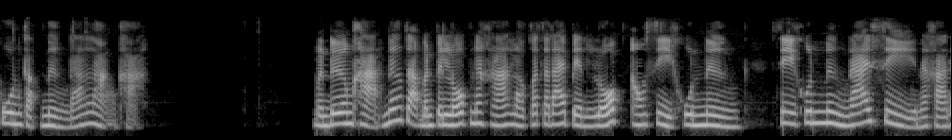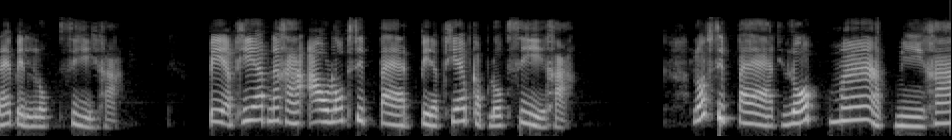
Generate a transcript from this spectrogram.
คูณกับ 1 ด้านหลังค่ะเหมือนเดิมค่ะ เนื่องจากมันเป็นลบนะคะ เราก็จะได้เป็นลบเอา 4 คูณ 1 4คูณ1ได้ 4 นะคะ ได้เป็นลบ 4 ค่ะ เปรียบเทียบนะคะ เอาลบ 18 เปรียบเทียบกับลบ 4 ค่ะ ลบ 18 ลบมากมีค่า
